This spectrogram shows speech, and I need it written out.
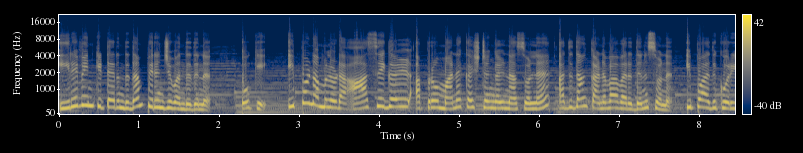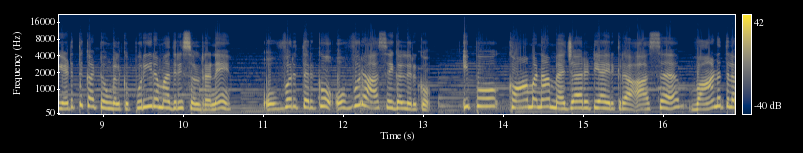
இறைவன் கிட்ட இருந்து தான் பிரிஞ்சு வந்ததுன்னு. ஓகே இப்போ நம்மளோட ஆசைகள் அப்புறம் மன கஷ்டங்கள் நான் சொன்னேன் அதுதான் கனவா வருதுன்னு சொன்னேன். இப்போ அதுக்கு ஒரு எடுத்துக்காட்டு உங்களுக்கு புரியுற மாதிரி சொல்றேனே. ஒவ்வொருத்தருக்கும் ஒவ்வொரு ஆசைகள் இருக்கும். இப்போ காமனா மெஜாரிட்டியா இருக்கிற ஆசை வானத்துல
